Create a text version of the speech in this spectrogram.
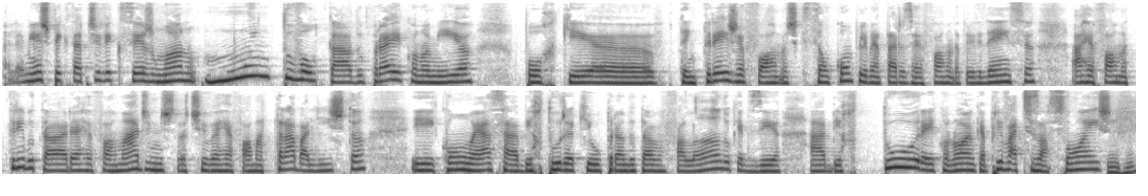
Olha, a minha expectativa é que seja um ano muito voltado para a economia, porque uh, tem três reformas que são complementares à reforma da Previdência, a reforma tributária, a reforma administrativa e a reforma trabalhista, e com essa abertura que o Prando estava falando, quer dizer, a abertura abertura econômica, privatizações, uhum.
